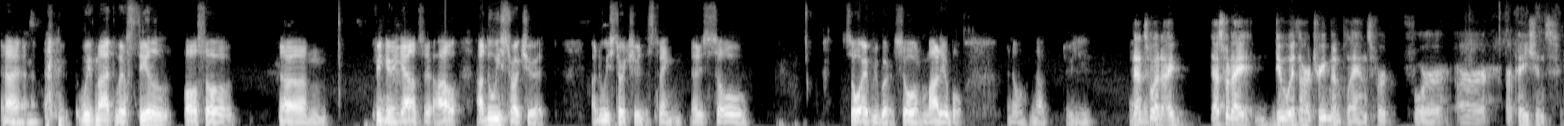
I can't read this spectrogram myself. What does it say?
And mm-hmm. I with Matt, we're still also um, figuring out how how do we structure it how do we structure this thing that is so so everywhere so malleable you know not really that's what i that's what i do with our treatment plans for for our our patients or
